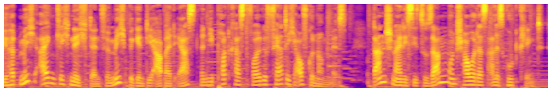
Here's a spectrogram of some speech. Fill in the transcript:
Ihr hört mich eigentlich nicht, denn für mich beginnt die Arbeit erst, wenn die Podcast-Folge fertig aufgenommen ist. Dann schneide ich sie zusammen und schaue, dass alles gut klingt.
